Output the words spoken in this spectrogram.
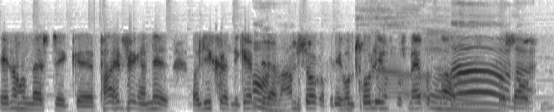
ender hun med at stikke uh, pegefingeren ned og lige køre den igennem oh. det der varme sukker, fordi hun troede lige, hun skulle smage på, oh, på sovsen.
